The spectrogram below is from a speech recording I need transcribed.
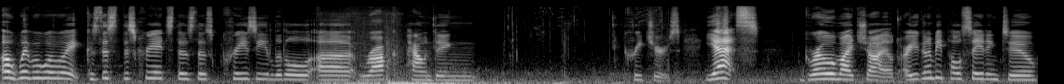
oh, wait, wait, wait, wait! Because this this creates those those crazy little uh, rock pounding creatures. Yes, grow my child. Are you going to be pulsating too?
